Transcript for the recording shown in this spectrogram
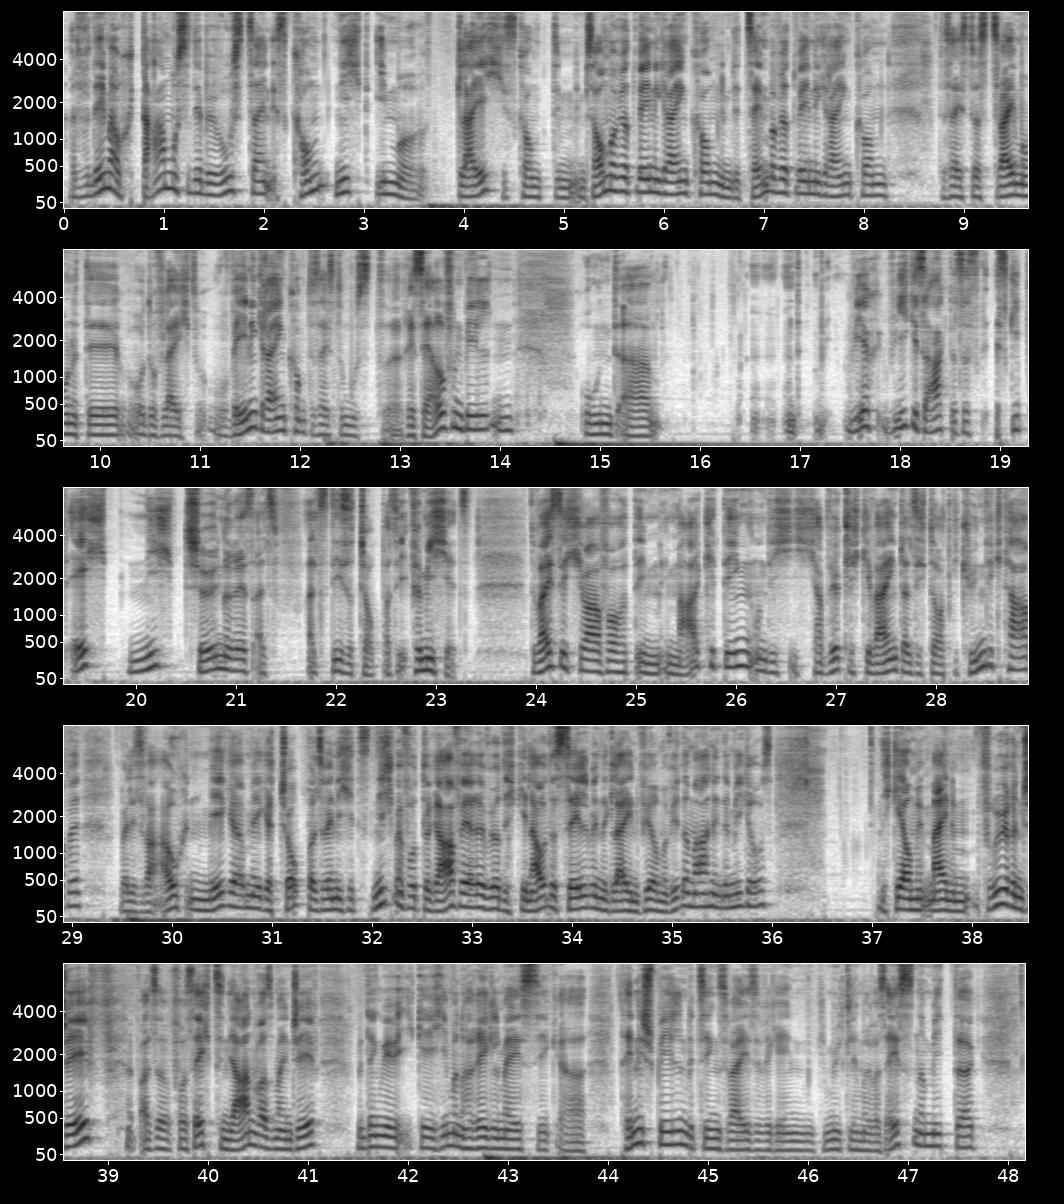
Also von dem auch da musst du dir bewusst sein, es kommt nicht immer gleich. Es kommt im, im Sommer wird wenig reinkommen, im Dezember wird wenig reinkommen. Das heißt, du hast zwei Monate, wo du vielleicht wo wenig reinkommt. Das heißt, du musst äh, Reserven bilden. Und, äh, und wie, wie, gesagt, also es, es gibt echt nichts Schöneres als, als dieser Job. Also für mich jetzt. Du weißt, ich war vorher im, im Marketing und ich, ich habe wirklich geweint, als ich dort gekündigt habe, weil es war auch ein mega, mega Job. Also wenn ich jetzt nicht mehr Fotograf wäre, würde ich genau dasselbe in der gleichen Firma wieder machen, in der Migros. Ich gehe auch mit meinem früheren Chef, also vor 16 Jahren war es mein Chef, mit dem gehe ich immer noch regelmäßig äh, Tennis spielen, beziehungsweise wir gehen gemütlich mal was essen am Mittag.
